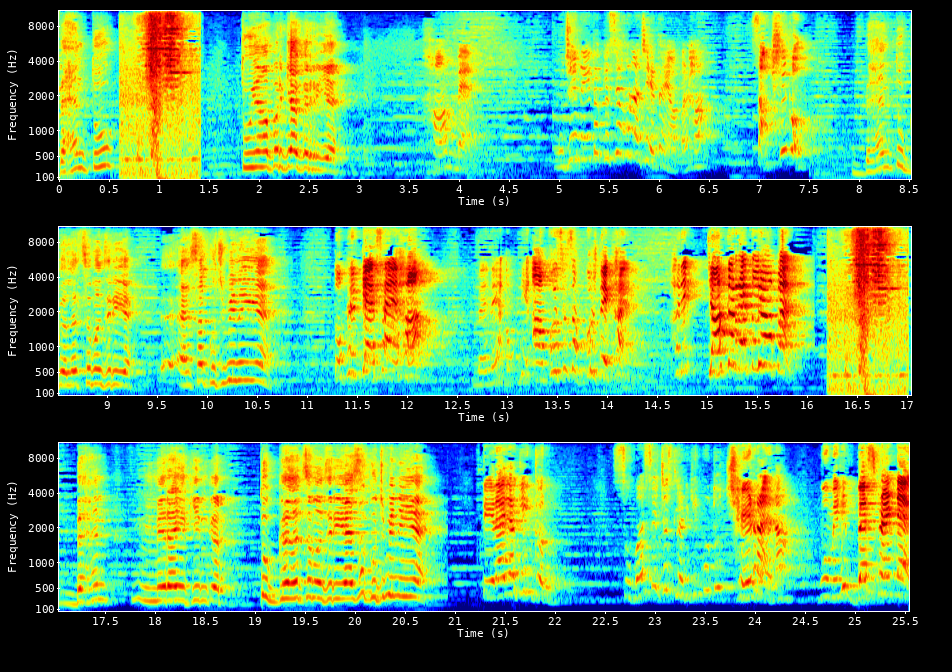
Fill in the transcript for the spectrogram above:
बहन तू? तू यहाँ पर क्या कर रही है? हाँ मैं। मुझे नहीं तो किसे होना चाहिए था यहाँ पर हाँ? साक्षी को? बहन तू गलत समझ रही है। ऐसा कुछ भी नहीं है। तो फिर कैसा हाँ? मैंने अपनी आँखों से सब कुछ देखा है। अरे क्या कर रहा है तू यहाँ पर? बहन मेरा यकीन कर तू गलत समझ रही है ऐसा कुछ भी नहीं है। तेरा यकीन करूँ सुबह से जिस लड़की को तू छेड़ रहा है ना वो मेरी बेस्ट फ्रेंड है।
